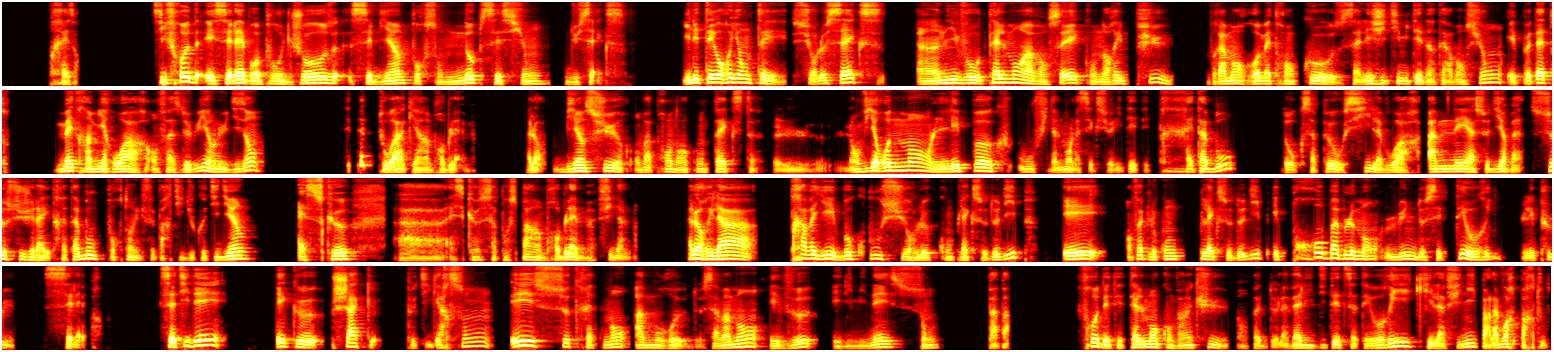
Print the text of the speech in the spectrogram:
présents. Si Freud est célèbre pour une chose, c'est bien pour son obsession du sexe. Il était orienté sur le sexe à un niveau tellement avancé qu'on aurait pu vraiment remettre en cause sa légitimité d'intervention et peut-être mettre un miroir en face de lui en lui disant c'est peut-être toi qui as un problème. Alors, bien sûr, on va prendre en contexte l'environnement, l'époque où finalement la sexualité était très tabou. Donc, ça peut aussi l'avoir amené à se dire, bah, ce sujet-là est très tabou, pourtant il fait partie du quotidien. Est-ce que, euh, est-ce que ça pose pas un problème finalement? Alors, il a travaillé beaucoup sur le complexe d'Oedipe, et en fait, le complexe d'Oedipe est probablement l'une de ses théories les plus célèbres. Cette idée est que chaque petit garçon est secrètement amoureux de sa maman et veut éliminer son papa. Freud était tellement convaincu en fait de la validité de sa théorie qu'il a fini par l'avoir partout.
